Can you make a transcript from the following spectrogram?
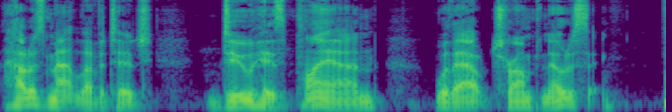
how does Matt Levatich do his plan without Trump noticing?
